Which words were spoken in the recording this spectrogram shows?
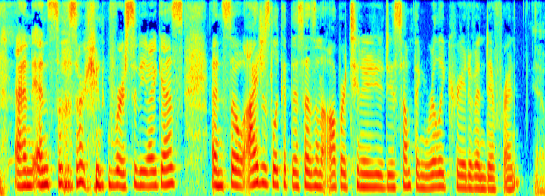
and and so is our university, I guess. And so I just look at this as an opportunity to do something really creative and different. Yeah.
